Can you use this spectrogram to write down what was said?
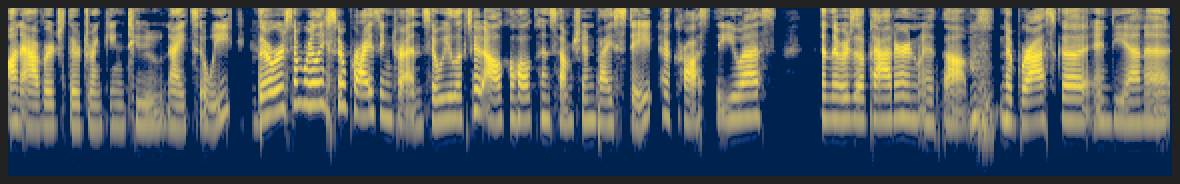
on average, they're drinking two nights a week. There were some really surprising trends. So we looked at alcohol consumption by state across the US. And there was a pattern with um, Nebraska, Indiana,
